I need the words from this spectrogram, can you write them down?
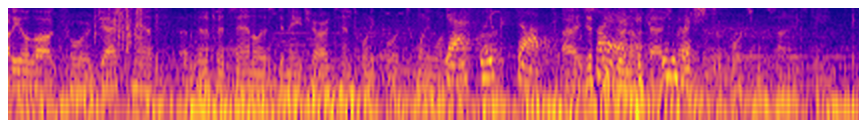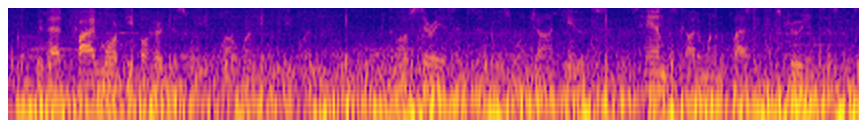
Audio log for Jack Smith, a benefits analyst in HR 1024-21. Gas leak stopped. I just went through another batch of accident reports from the science team. We've had five more people hurt this week while working with the equipment. The most serious incident was one John Hughes, whose hand was caught in one of the plastic extrusion systems.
